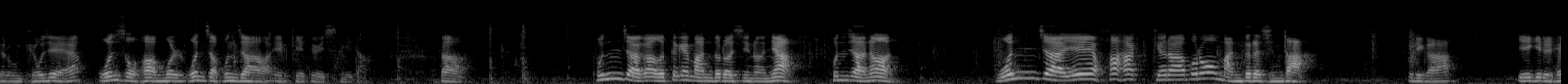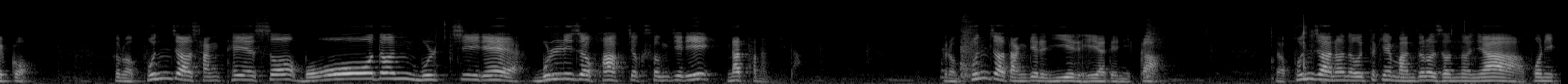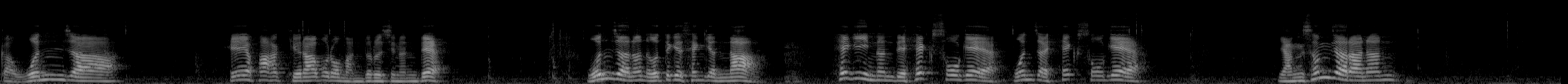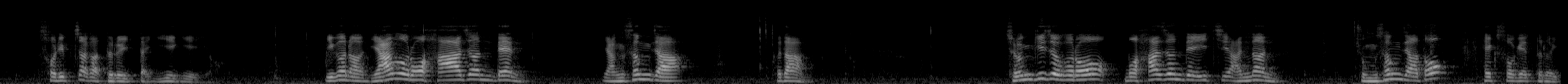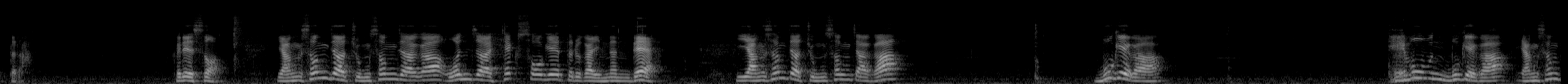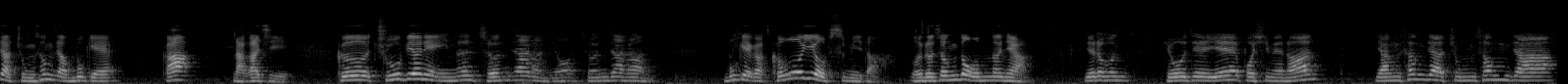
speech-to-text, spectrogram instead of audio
여러분 교재에 원소, 화합물, 원자, 분자 이렇게 되어 있습니다. 자, 분자가 어떻게 만들어지느냐? 분자는 원자의 화학 결합으로 만들어진다. 우리가 얘기를 했고 그러면 분자 상태에서 모든 물질의 물리적 화학적 성질이 나타납니다. 그럼 분자 단계를 이해를 해야 되니까 자, 분자는 어떻게 만들어졌느냐 보니까 원자의 화학 결합으로 만들어지는데 원자는 어떻게 생겼나 핵이 있는데 핵 속에 원자 핵 속에 양성자라는 소립자가 들어있다 이 얘기예요. 이거는 양으로 하전된 양성자 그 다음 정기적으로 뭐 하전되어 있지 않는 중성자도 핵 속에 들어있더라. 그래서 양성자, 중성자가 원자 핵 속에 들어가 있는데 이 양성자, 중성자가 무게가 대부분 무게가 양성자, 중성자 무게가 나가지. 그 주변에 있는 전자는요, 전자는 무게가 거의 없습니다. 어느 정도 없느냐? 여러분 교재에 보시면은 양성자, 중성자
